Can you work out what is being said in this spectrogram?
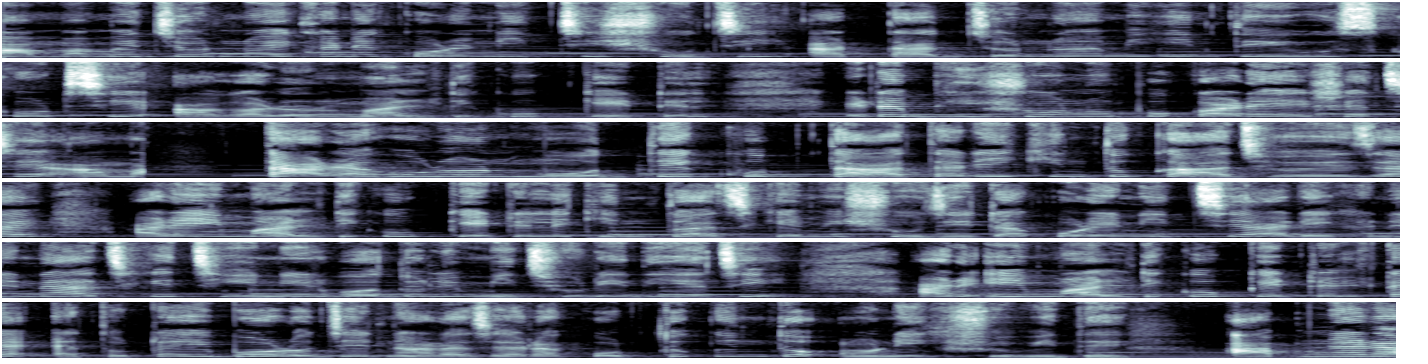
মামামের জন্য এখানে করে নিচ্ছি সুজি, আর তার জন্য আমি কিন্তু ইউজ করছি আগারোর মাল্টিকুক কেটেল। এটা ভীষণ উপকারে এসেছে আমার তাড়াহুড়োর মধ্যে খুব তাড়াতাড়ি কিন্তু কাজ হয়ে যায়। আর এই মাল্টিকুক কেটেলে কিন্তু আজকে আমি সুজিটা করে নিচ্ছি। আর এখানে না আজকে চিনির বদলে মিছুরি দিয়েছি। আর এই মাল্টিকুক কেটেলটা এতটাই বড় যে নাড়াচাড়া করতেও কিন্তু অনেক সুবিধে। আপনারা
